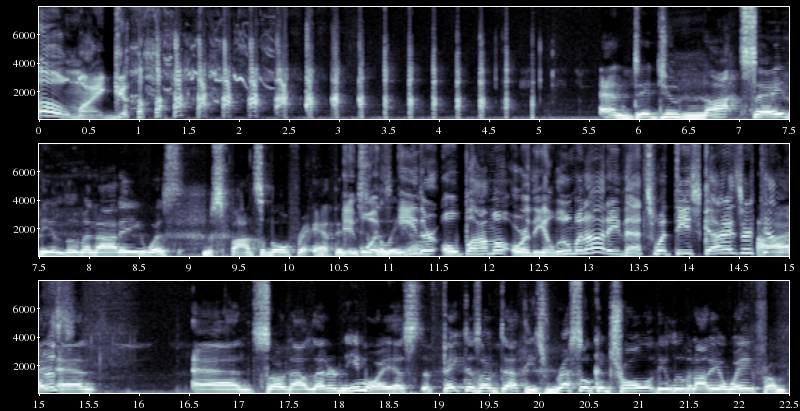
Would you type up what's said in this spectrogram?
Oh my god! And did you not say the Illuminati was responsible for Anthony it Scalia? was either Obama or the Illuminati. That's what these guys are telling us. And and so now Leonard Nimoy has faked his own death. He's wrestled control of the Illuminati away from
